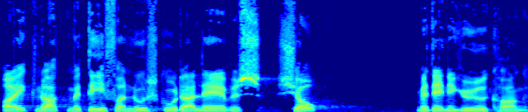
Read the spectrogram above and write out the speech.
Og ikke nok med det, for nu skulle der laves sjov med denne jødekonge.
